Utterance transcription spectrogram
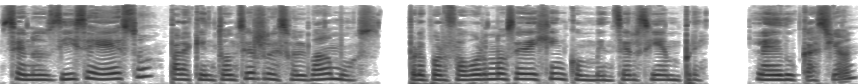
Se nos dice eso para que entonces resolvamos, pero por favor no se dejen convencer siempre. La educación,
